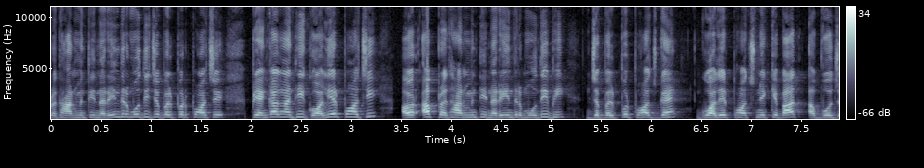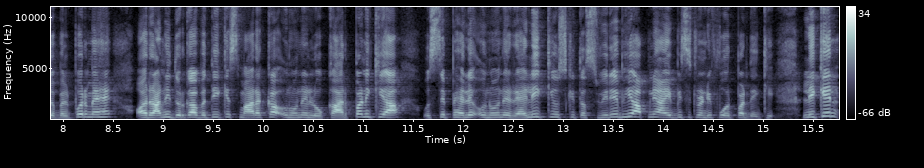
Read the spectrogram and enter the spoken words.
प्रधानमंत्री नरेंद्र मोदी जबलपुर पहुँचे, प्रियंका गांधी ग्वालियर पहुँची, और अब प्रधानमंत्री नरेंद्र मोदी भी जबलपुर पहुँच गए ग्वालियर पहुँचने के बाद अब वो जबलपुर में है, और रानी दुर्गावती के स्मारक का उन्होंने लोकार्पण किया। उससे पहले उन्होंने रैली की, उसकी तस्वीरें भी आपने आईबीसी ट्वेंटी पर देखी। लेकिन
